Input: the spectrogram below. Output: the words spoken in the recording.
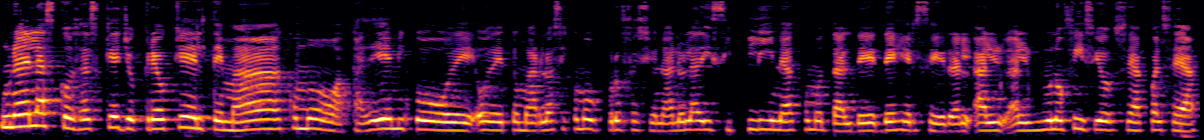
Una de las cosas que yo creo que el tema como académico o de, o de tomarlo así como profesional o la disciplina como tal de, de ejercer al- al- algún oficio, sea cual sea,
